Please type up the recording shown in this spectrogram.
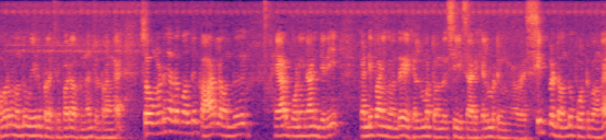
அவரும் வந்து உயிர் பழச்சிருப்பாரு அப்படின்னு தான் சொல்கிறாங்க ஸோ முடிஞ்ச அளவுக்கு வந்து காரில் வந்து யார் போனீங்கன்னாலும் சரி கண்டிப்பாக நீங்கள் வந்து ஹெல்மெட் வந்து சி சாரி ஹெல்மெட் சீட் பெல்ட் வந்து போட்டுக்கோங்க.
